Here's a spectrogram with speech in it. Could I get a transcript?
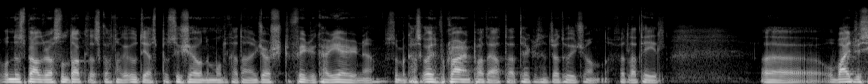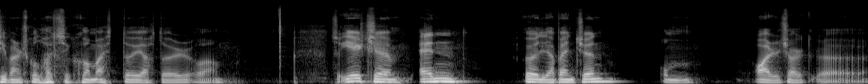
och nu spelar Russell Douglas gott några utjämnas positioner mot vad han har gjort för i karriären som är ganska en förklaring på att att tar centra Twitchon för att till. Eh och wide receivern skulle hålla sig komma ett och ett och så är inte en ölja benchen om Ari kör uh,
